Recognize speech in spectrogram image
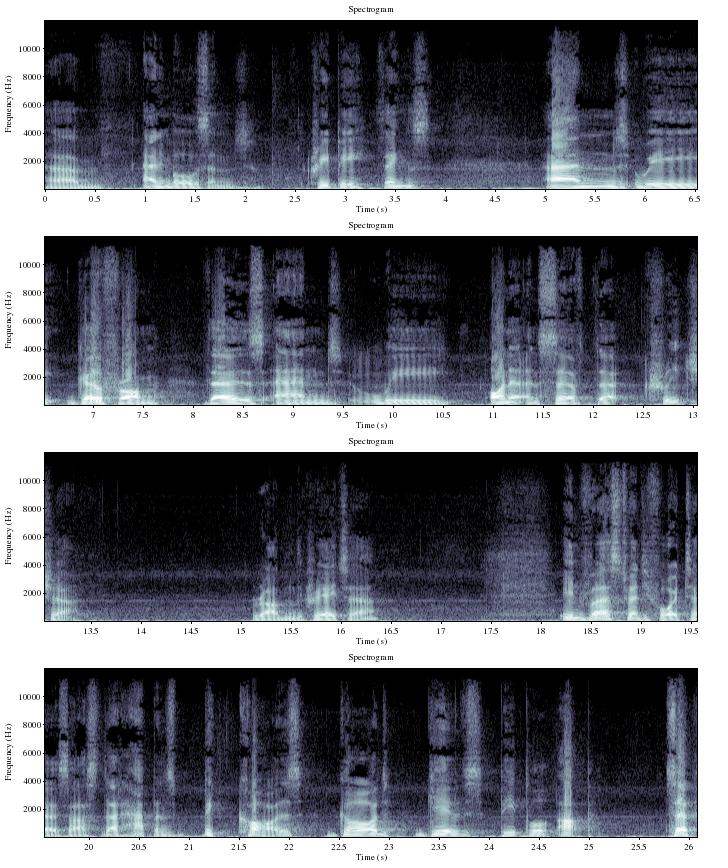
um, animals and creepy things. And we go from those and we honor and serve the creature rather than the Creator. In verse 24, it tells us that happens because God gives people up. So,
